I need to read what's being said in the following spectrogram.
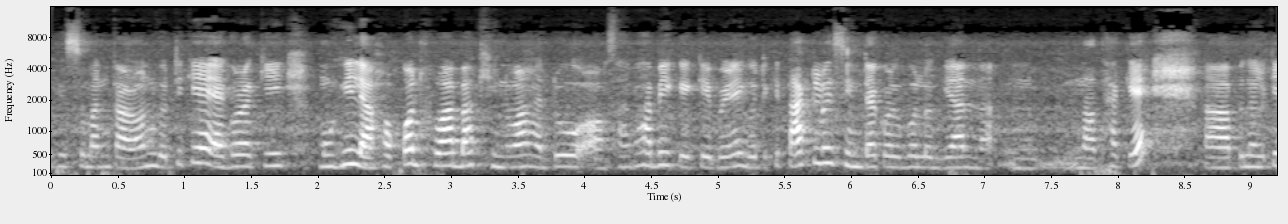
কিছুমান কাৰণ। গতিকে এগৰাকী মহিলা শকত হোৱা বা ক্ষীণোৱা সেইটো অস্বাভাৱিক একেবাৰে। গতিকে তাক লৈ চিন্তা কৰিবলগীয়া নাথাকে। আপোনালোকে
